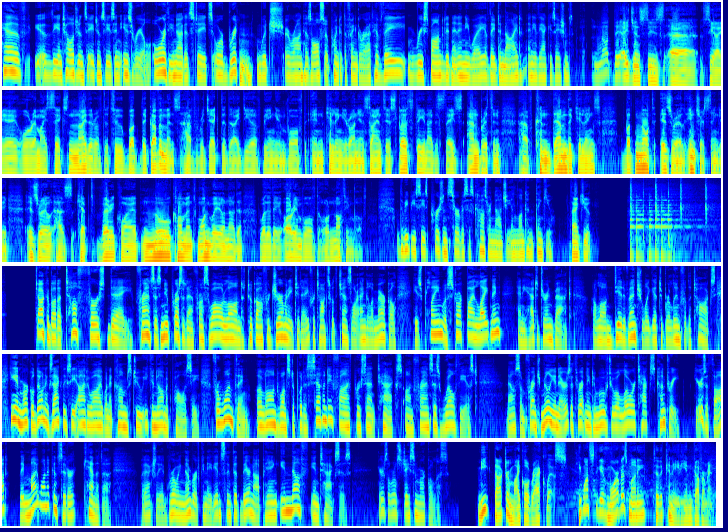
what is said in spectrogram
Have uh, the intelligence agencies in Israel or the United States or Britain, which Iran has also pointed the finger at, have they responded in any way? Have they denied any of the accusations? Not the agencies, uh, CIA or MI6, neither of the two, but the governments have rejected the idea of being involved in killing Iranian scientists. Both the United States and Britain have condemned the killings but not Israel, interestingly. Israel has kept very quiet, no comment one way or another whether they are involved or not involved. The BBC's Persian service is Kasra Naji in London. Thank you. Thank you. Talk about a tough first day. France's new president, Francois Hollande, took off for Germany today for talks with Chancellor Angela Merkel. His plane was struck by lightning and he had to turn back. Hollande did eventually get to Berlin for the talks. He and Merkel don't exactly see eye to eye when it comes to economic policy. For one thing, Hollande wants to put a 75% tax on France's wealthiest. Now, some French millionaires are threatening to move to a lower tax country. Here's a thought they might want to consider Canada. But actually, a growing number of Canadians think that they're not paying enough in taxes. Here's the world's Jason Margolis. Meet Dr. Michael Rachlis. He wants to give more of his money to the Canadian government.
